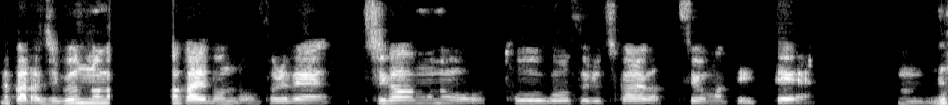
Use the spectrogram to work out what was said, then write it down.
だから自分の中でどんどんそれで違うものを統合する力が強まっていって、うん、で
